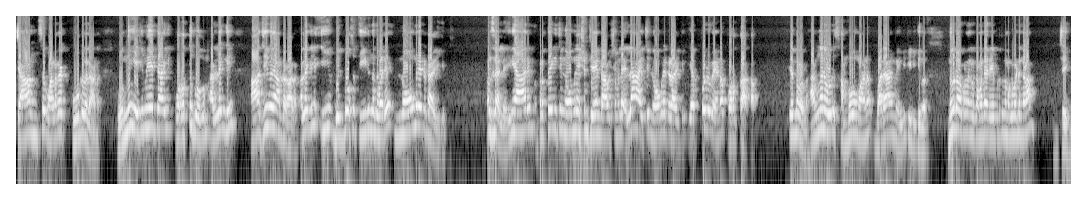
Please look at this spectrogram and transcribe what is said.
ചാൻസ് വളരെ കൂടുതലാണ്. ഒന്ന് എലിമിനേറ്റ് ആയി പുറത്തു പോകും. അല്ലെങ്കിൽ ആജീവനാന്ത കാലം അല്ലെങ്കിൽ ഈ ബിഗ് ബോസ് തീരുന്നത് വരെ നോമിനേറ്റഡ് ആയിരിക്കും. മനസ്സിലായില്ലേ? ഇനി ആരും പ്രത്യേകിച്ച് നോമിനേഷൻ ചെയ്യേണ്ട ആവശ്യമില്ല. എല്ലാ ആഴ്ചയും നോമിനേറ്റഡ് ആയിരിക്കും. എപ്പോഴും വേണോ പുറത്താക്കാം. എന്നുള്ളത്. അങ്ങനെ ഒരു സംഭവമാണ് വരാൻ വേണ്ടിയിട്ട് ഇരിക്കുന്നത്. നിങ്ങളുടെ അഭിപ്രായം നിങ്ങൾ കമന്റ് രേഖപ്പെടുത്തി. നമുക്ക് വീണ്ടും കാണാം. ജയ്.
